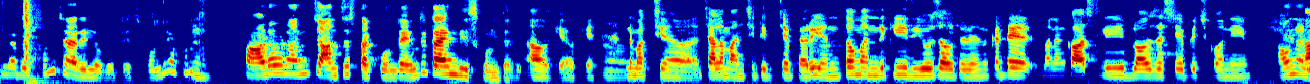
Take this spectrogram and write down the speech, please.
ఇలా పెట్టుకొని శారీలో పెట్టేసుకోండి. అప్పుడు. పాడవడానికి ఛాన్సెస్ తక్కువ ఉంటాయి అంటే టైం తీసుకుంటది. Okay okay. అంటే మాకు చాలా మంచి టిప్ చెప్పారు. ఎంతో మందికి ఇది యూజ్ అవుతుంది. ఎందుకంటే మనం కాస్ట్లీ బ్లౌజెస్ చేపించుకొని అవునండి.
